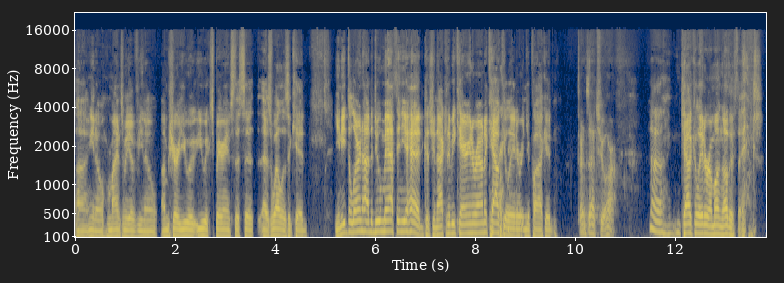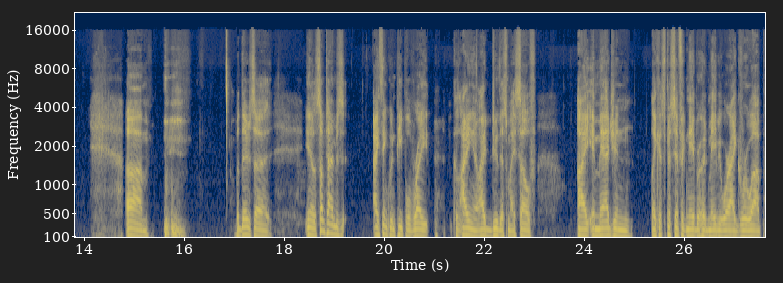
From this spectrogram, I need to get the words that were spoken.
Uh, you know, reminds me of, you know, I'm sure you, you experienced this as well as a kid. You need to learn how to do math in your head because you're not going to be carrying around a calculator in your pocket. Turns out you are. Uh, calculator, among other things. Um, but there's a, you know, sometimes I think when people write, because I, you know, I do this myself, I imagine like a specific neighborhood, maybe where I grew up,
